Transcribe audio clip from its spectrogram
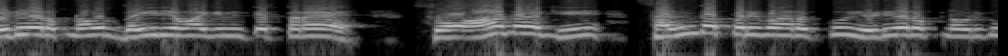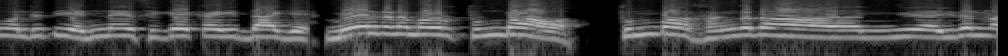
ಯಡಿಯೂರಪ್ಪನವರು ಧೈರ್ಯವಾಗಿ ನಿಂತಿರ್ತಾರೆ. ಸೊ ಹಾಗಾಗಿ ಸಂಘ ಪರಿವಾರಕ್ಕೂ ಯಡಿಯೂರಪ್ಪನವರಿಗೂ ಒಂದ್ ರೀತಿ ಎಣ್ಣೆ, ಸಿಗೇಕಾಯಿ ಇದ್ದಾಗೆ. ಮೇಲ್ಗಡೆ ಮಾತ್ರ ತುಂಬಾ ತುಂಬಾ ಸಂಘದ ಇದನ್ನ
